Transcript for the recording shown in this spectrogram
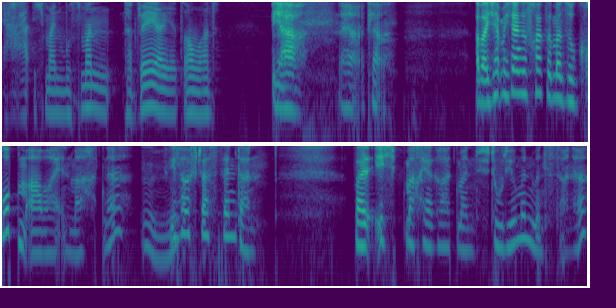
ja, ich meine, muss man, das wäre ja jetzt auch was. Ja, ja, klar. Aber ich habe mich dann gefragt, wenn man so Gruppenarbeiten macht, ne? Mhm. Wie läuft das denn dann? Weil ich mache ja gerade mein Studium in Münster, ne?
